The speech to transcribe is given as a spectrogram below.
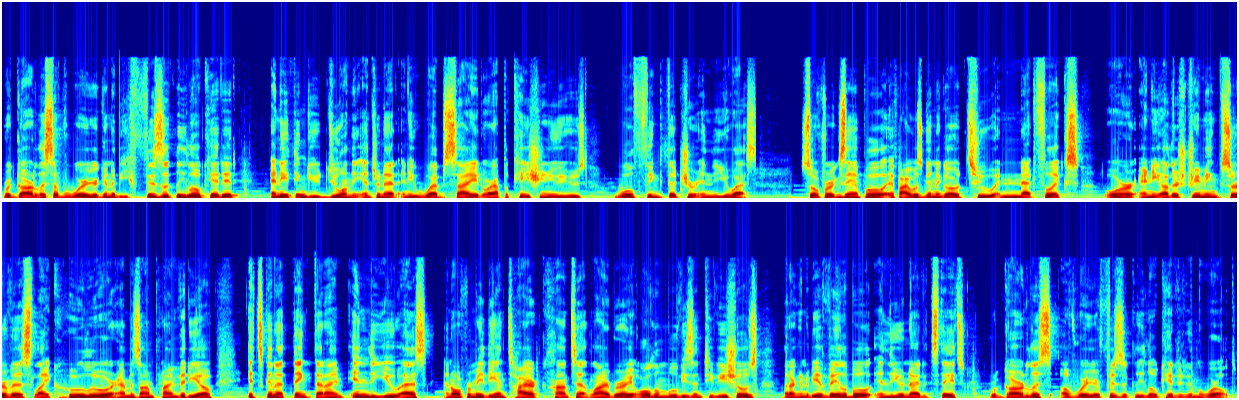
regardless of where you're going to be physically located, anything you do on the internet, any website or application you use will think that you're in the US. So for example, if I was going to go to Netflix or any other streaming service like Hulu or Amazon Prime Video, it's going to think that I'm in the US and offer me the entire content library, all the movies and TV shows that are going to be available in the United States, regardless of where you're physically located in the world.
